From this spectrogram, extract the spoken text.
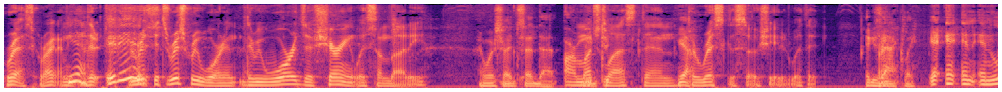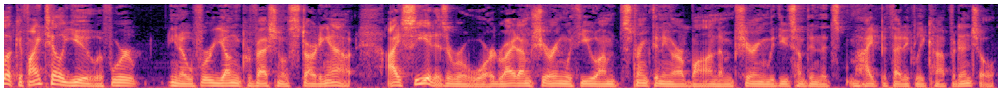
risk, right? I mean, Yeah, there- it is. It's risk reward, and the rewards of sharing it with somebody I wish I'd said that. are much less than Yeah. the risk associated with it. Exactly. And, and and look, if I tell you, if we're you know, we're young professionals starting out, I see it as a reward, right? I'm sharing with you, I'm strengthening our bond, I'm sharing with you something that's hypothetically confidential.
